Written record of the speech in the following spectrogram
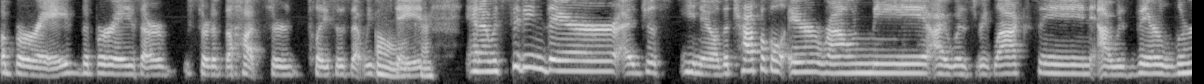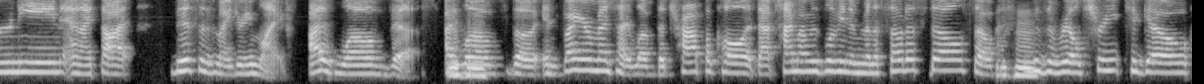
a bure. The bures are sort of the huts or places that we oh, stayed. okay. and i was sitting there I just you know the tropical air around me. I was relaxing. I was there learning. And i thought this is my dream life. I love this. Mm-hmm. I love the environment. I love the tropical. At that time, I was living in Minnesota still. So mm-hmm. it was a real treat to go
